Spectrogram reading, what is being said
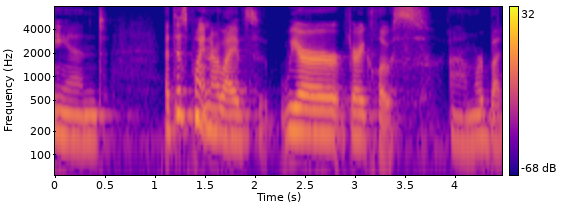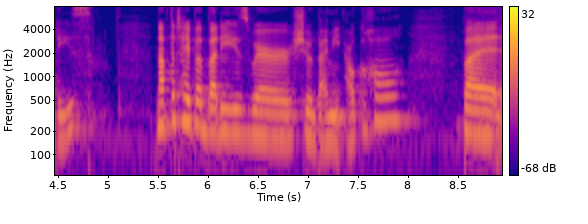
And at this point in our lives, we are very close. Um, we're buddies. Not the type of buddies where she would buy me alcohol, but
